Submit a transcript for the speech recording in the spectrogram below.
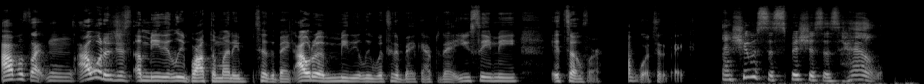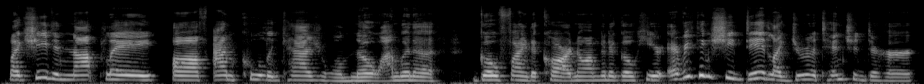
I was like, mm, I would have just immediately brought the money to the bank. I would have immediately went to the bank after that. You see me, it's over. I'm going to the bank. and she was suspicious as hell. Like she did not play off I'm cool and casual. No, I'm going to go find a car. No, I'm going to go here. Everything she did like drew attention to her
